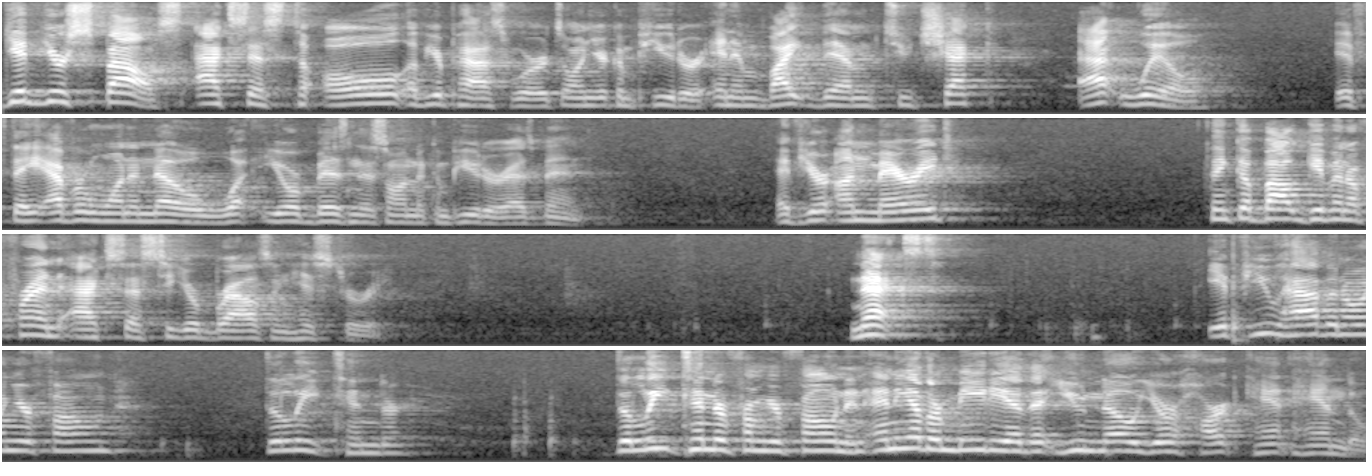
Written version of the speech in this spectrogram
Give your spouse access to all of your passwords on your computer and invite them to check at will if they ever want to know what your business on the computer has been. If you're unmarried, think about giving a friend access to your browsing history. Next, if you have it on your phone, delete Tinder. Delete Tinder from your phone and any other media that you know your heart can't handle.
